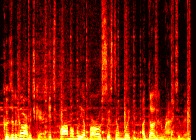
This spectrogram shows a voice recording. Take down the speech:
because of the garbage can. It's probably a burrow system with a dozen rats in there.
